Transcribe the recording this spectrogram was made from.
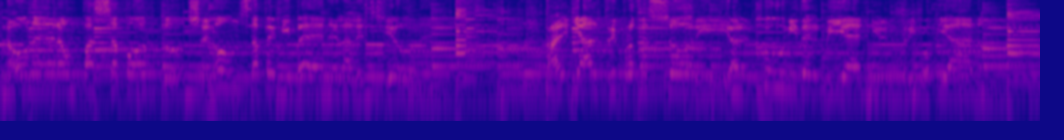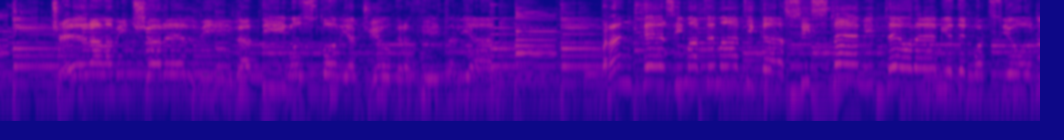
non era un passaporto se non sapevi bene la lezione. Tra gli altri professori, alcuni del biennio in primo piano, c'era la Micciarelli, latino, storia, geografia italiano branchesi, matematica, sistemi, ed equazioni,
